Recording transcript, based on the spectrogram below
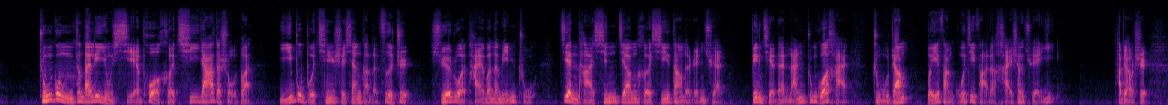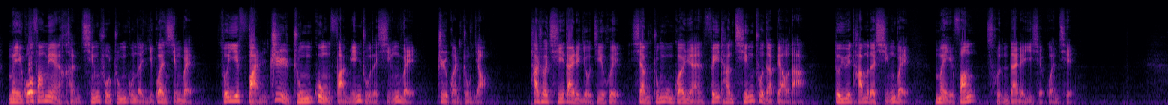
中共正在利用胁迫和欺压的手段，一步步侵蚀香港的自治，削弱台湾的民主。践踏新疆和西藏的人权，并且在南中国海主张违反国际法的海上权益。他表示，美国方面很清楚中共的一贯行为，所以反制中共反民主的行为至关重要。他说，期待着有机会向中共官员非常清楚地表达，对于他们的行为，美方存在着一些关切。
